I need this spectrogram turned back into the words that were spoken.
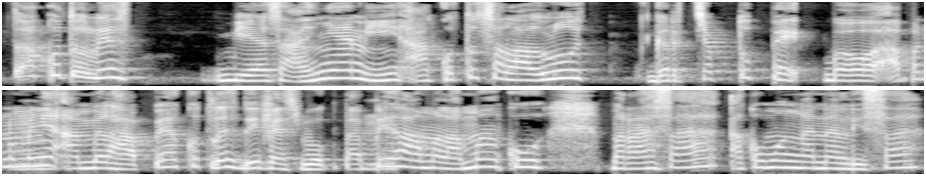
Tuh aku tulis Biasanya nih aku tuh selalu gercep tuh pe- bawa apa namanya Mm. ambil HP aku tulis di Facebook tapi lama-lama aku merasa aku menganalisa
